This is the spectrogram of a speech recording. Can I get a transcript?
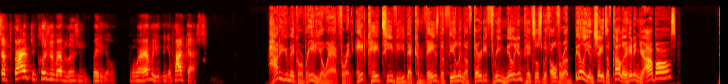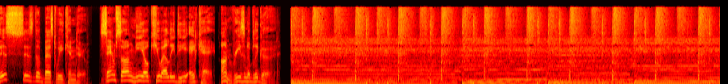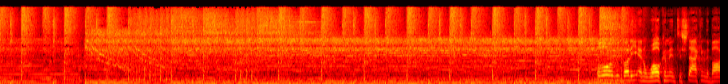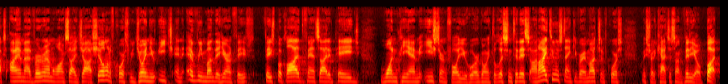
Subscribe to Inclusion Revolution Radio wherever you get your podcasts. How do you make a radio ad for an 8K TV that conveys the feeling of 33 million pixels with over a billion shades of color hitting your eyeballs? This is the best we can do. Samsung Neo QLED 8K, unreasonably good. Hello, everybody, and welcome into Stacking the Box. I am Matt Verderame alongside Josh Hill, and of course, we join you each and every Monday here on Facebook Live, the fan-sided page, 1 p.m. Eastern. For all you who are going to listen to this on iTunes, thank you very much, and of course, always try to catch us on video. But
